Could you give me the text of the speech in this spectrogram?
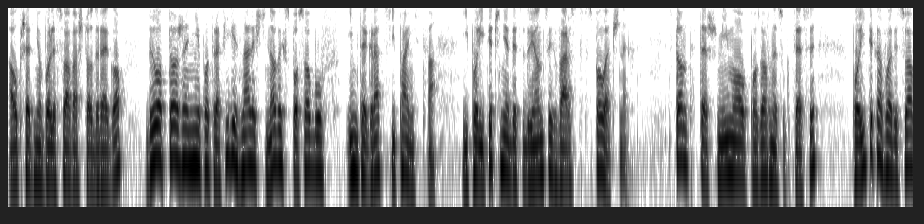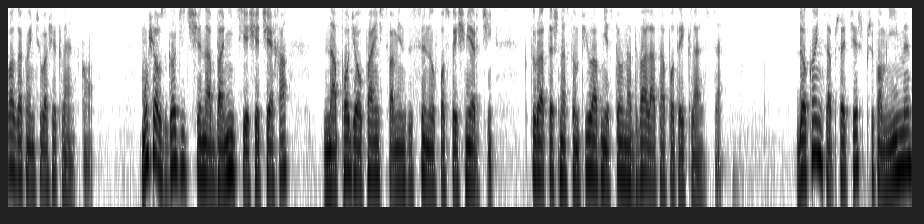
a uprzednio Bolesława Szczodrego, było to, że nie potrafili znaleźć nowych sposobów integracji państwa i politycznie decydujących warstw społecznych. Stąd też, mimo pozorne sukcesy, polityka Władysława zakończyła się klęską. Musiał zgodzić się na banicję Sieciecha, na podział państwa między synów po swej śmierci, która też nastąpiła w niespełna dwa lata po tej klęsce. Do końca przecież, przypomnijmy,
